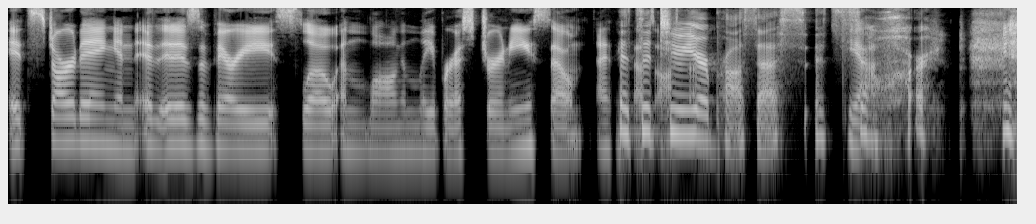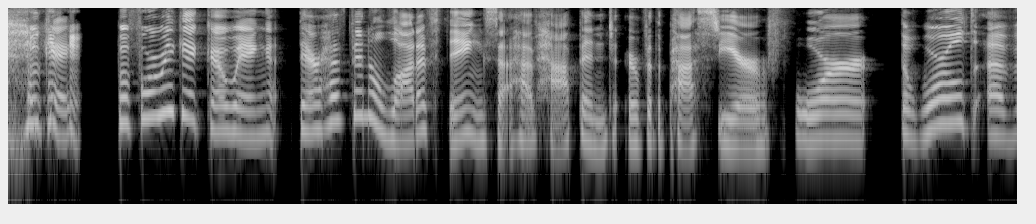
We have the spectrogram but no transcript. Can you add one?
it's starting, and it, it is a very slow and long and laborious journey. So I think It's a two year process. It's Yeah. so hard. Okay. Before we get going, there have been a lot of things that have happened over the past year for the world of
